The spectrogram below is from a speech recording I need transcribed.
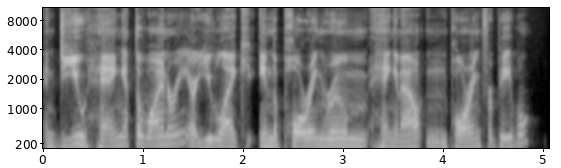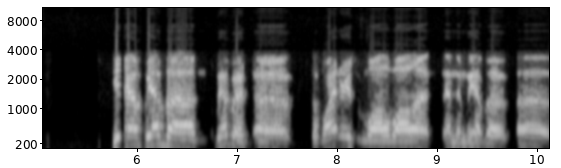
And do you hang at the winery? Are you like in the pouring room, hanging out and pouring for people? Yeah, we have a uh, we have a uh, the wineries in Walla Walla, and then we have a, a,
